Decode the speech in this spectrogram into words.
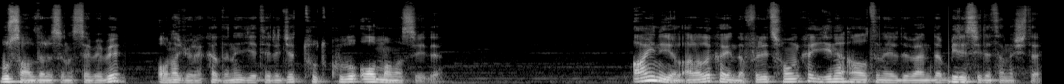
Bu saldırısının sebebi ona göre kadının yeterince tutkulu olmamasıydı. Aynı yıl Aralık ayında Fritz Honka yine altın eldivende birisiyle tanıştı.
